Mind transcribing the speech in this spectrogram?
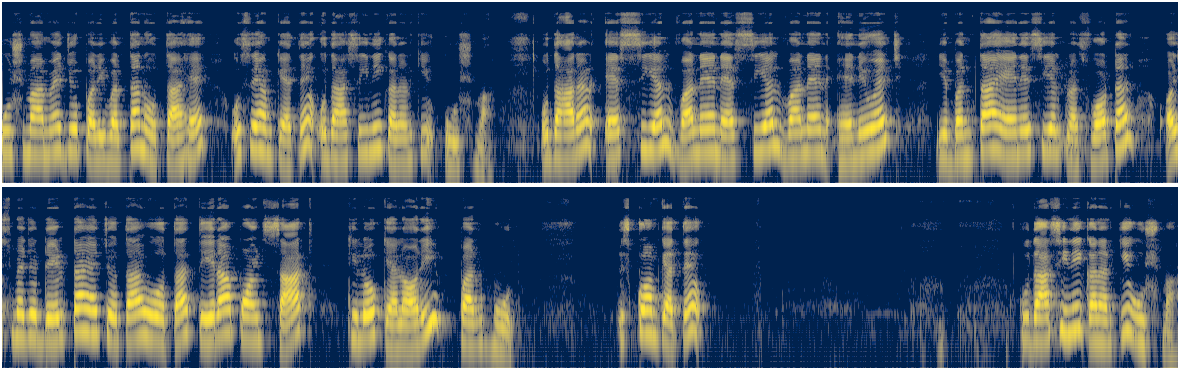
ऊष्मा में जो परिवर्तन होता है, उसे हम कहते हैं उदासीनीकरण की ऊष्मा। उदाहरण S C L one N S C L one N N U H ये बनता है N A C L plus water और इसमें जो डेल्टा एच होता है, वो होता है तेरह पॉइंट सात किलो कैलोरी पर मोल। इसको हम कहते हैं उदासीनीकरण की ऊष्मा।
